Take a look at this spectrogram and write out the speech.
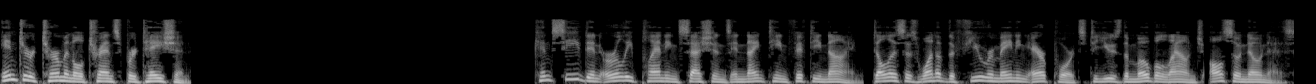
Inter-terminal transportation Conceived in early planning sessions in 1959, Dulles is one of the few remaining airports to use the mobile lounge also known as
